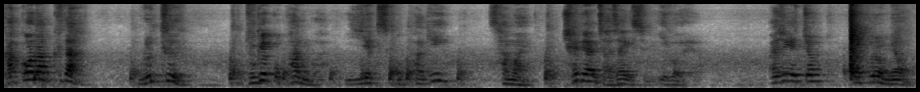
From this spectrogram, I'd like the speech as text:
같거나 크다. 루트 두 개 곱하는 거야. 2x 곱하기 3y. 최대한 자세하게 쓰면 이거예요. 아시겠죠? 자, 그러면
